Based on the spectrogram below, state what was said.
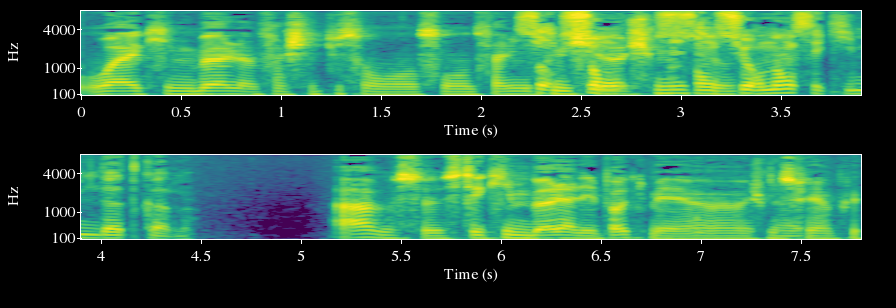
Ouais, Kimball. Enfin, je sais plus son, son nom de famille. Son, son, son surnom, c'est Kim.com. Ah, c'était Kimball à l'époque, mais euh, je me souviens plus.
